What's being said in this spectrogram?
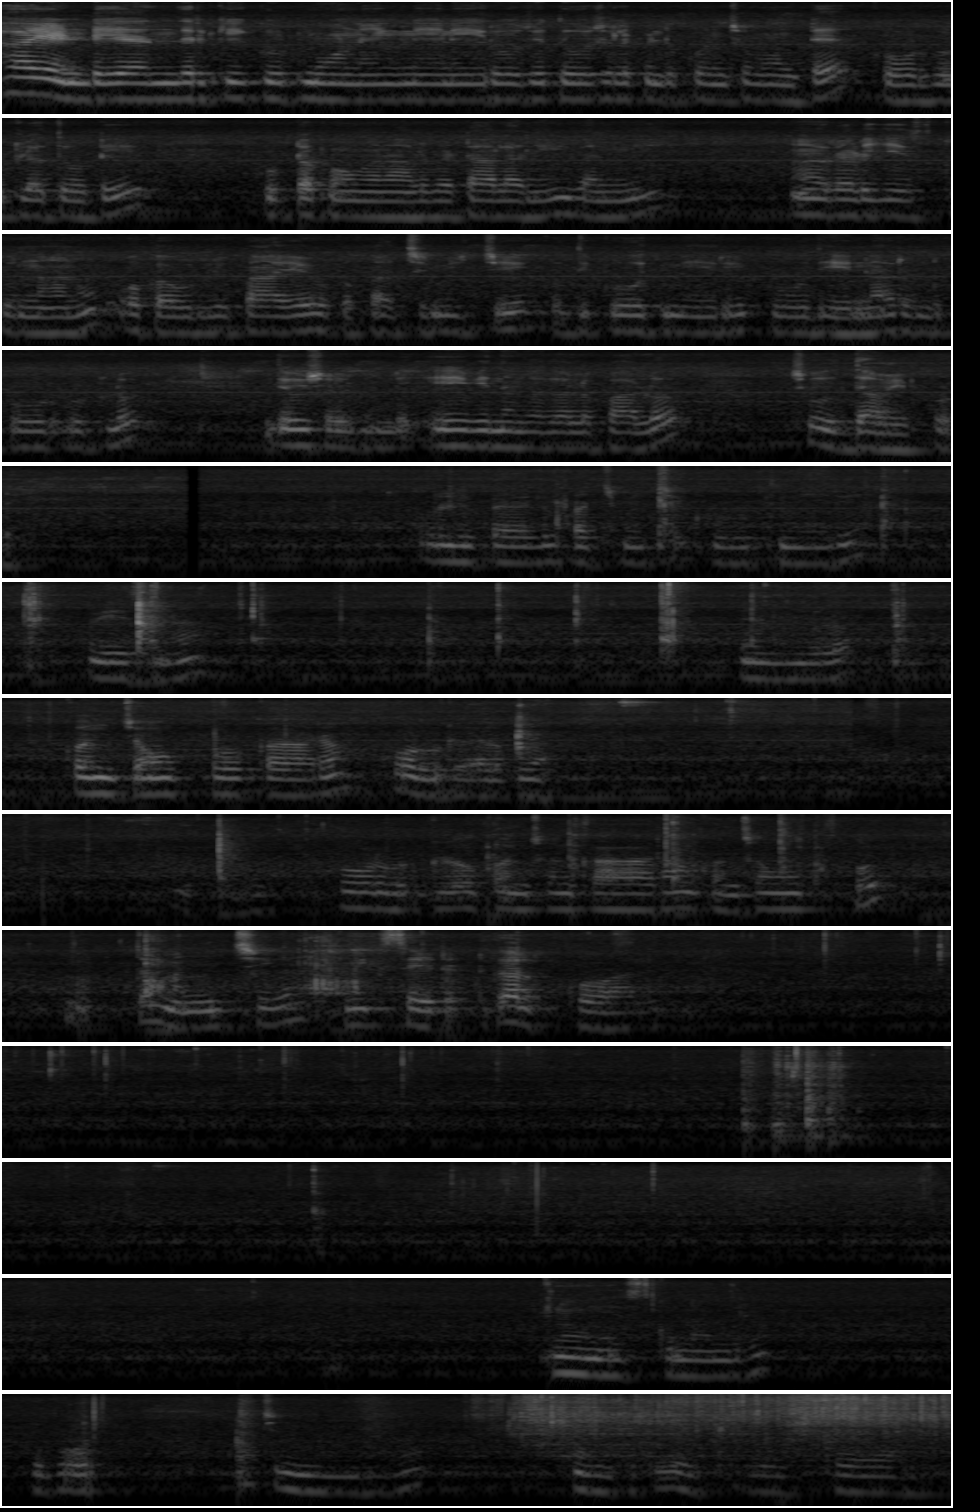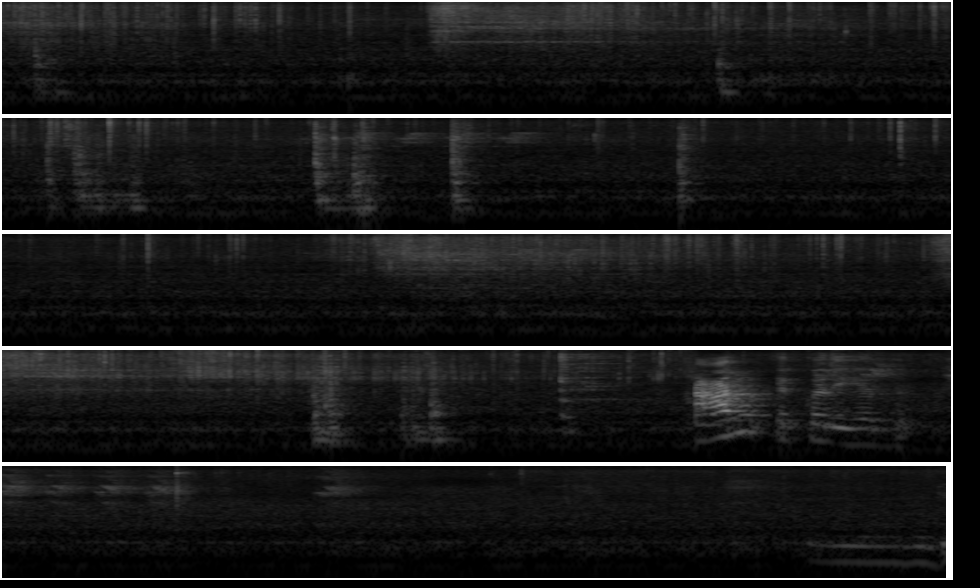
Hi అండి అందరికీ good morning. నేను ఈరోజు దోశల పిండి కొంచెం ఉంటే కోడిగుడ్లతోటి పుట్ట పొంగనాలు పెట్టాలని ఇవన్నీ రెడీ చేసుకున్నాను. ఒక ఉల్లిపాయ ఒక పచ్చిమిర్చి కొద్ది కొత్తిమీర పుదీనా రెండు కోడిగుడ్లు దోశల పిండి. ఏ విధంగా కలపాలో చూద్దాం ఇప్పుడు. ఉల్లిపాయలు పచ్చిమిర్చి కొత్తిమీర వేసిన కొంచెం ఉప్పు కారం కోడిగుడ్డు కలుపుదాం కోడిగుడ్లో కొంచెం కారం కొంచెం ఉప్పు మొత్తం మంచిగా మిక్స్ అయ్యేటట్టు కలుపుకోవాలి. నూనె వేసుకున్నాం అందులో. ఇది చిన్నగా కొంచెం వేసుకోవాలి ఆలు ఎక్కువ తీయద్దు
